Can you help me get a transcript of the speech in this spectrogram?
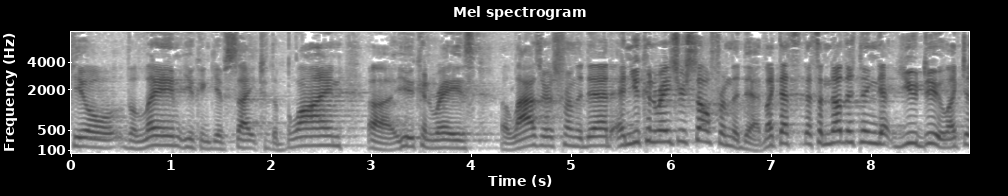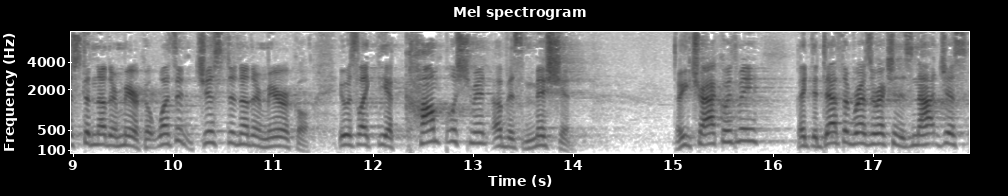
heal the lame. You can give sight to the blind. Uh, you can raise uh, Lazarus from the dead. And you can raise yourself from the dead. Like, that's, that's another thing that you do, like just another miracle. It wasn't just another miracle, it was like the accomplishment of his mission. Are you tracking with me? Like the death of resurrection is not just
